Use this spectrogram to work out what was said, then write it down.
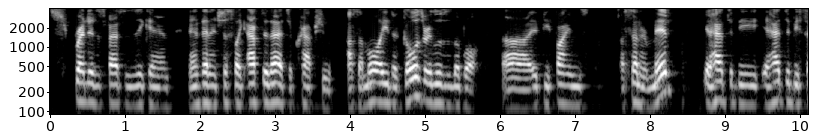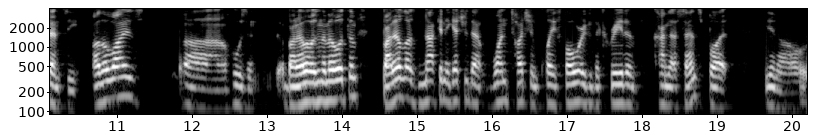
spread it as fast as he can, and then it's just like after that, it's a crapshoot. Asamoah either goes or he loses the ball. Uh, if he finds a center mid, it had to be it had to be Sensi. Otherwise, uh, who's in Barella was in the middle with them. Barella's not going to get you that one touch and play forward a creative kind of sense, but you know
